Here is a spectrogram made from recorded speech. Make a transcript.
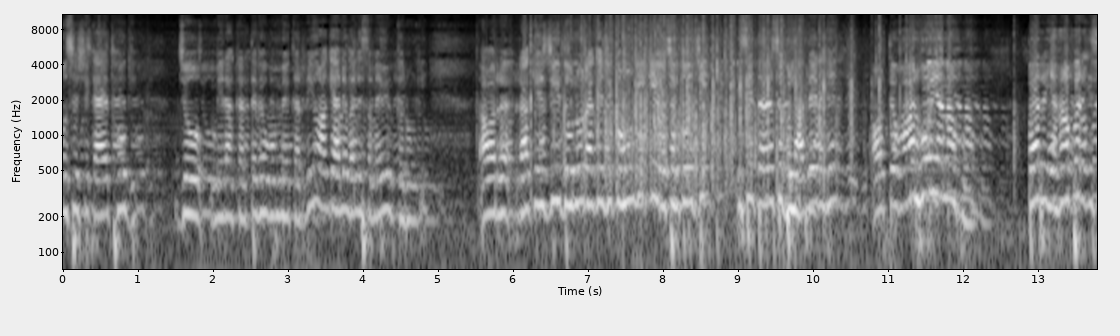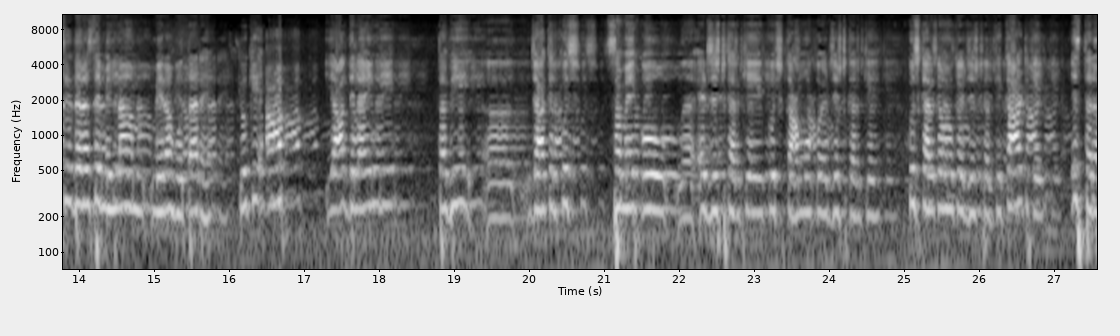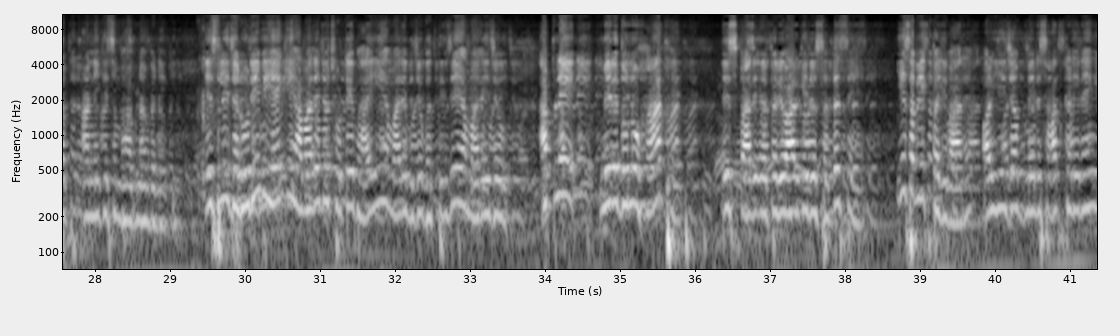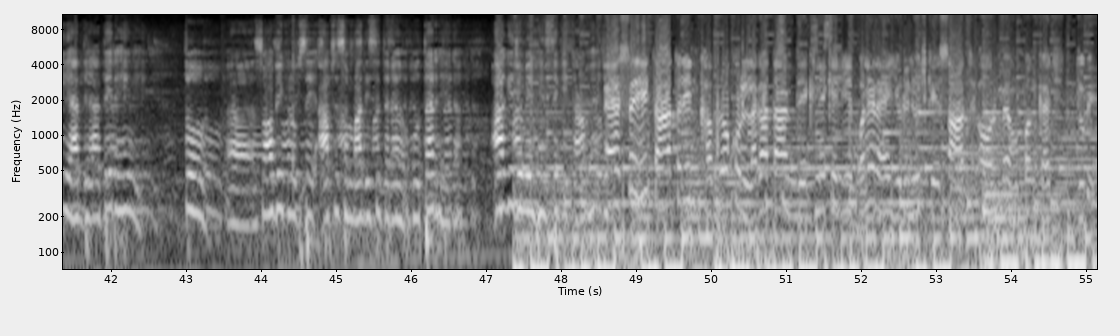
मुझसे शिकायत होगी। जो मेरा कर्तव्य है वो मैं कर रही हूँ आगे आने वाले समय में करूँगी। और राकेश जी, दोनों राकेश जी कहूँगी कि संतोष जी, इसी तरह से बुलाते रहे, और त्योहार हो या ना हो, पर यहाँ पर इसी तरह से मिलना मेरा होता रहे, क्योंकि आप याद दिलाएँगे, तभी जाकर कुछ समय को एडजस्ट करके, कुछ कामों को एडजस्ट करके, कुछ कार्यक्रमों को एडजस्ट करके काट के, इस तरफ़ आने की संभावना बनेगी। इसलिए ज़रूरी भी है कि हमारे जो छोटे भाई हमारे जो भतीजे हमारे जो अपने मेरे दोनों हाथ हैं, इस परिवार के जो सदस्य हैं, ये सब एक परिवार है। और ये जब मेरे साथ खड़े रहेंगे, याद दिलाते रहेंगे तो स्वाभाविक रूप से आपसे संवाद इसी तरह होता रहेगा। आगे जो मेरे हिस्से के काम है। ऐसे ही तातरीन खबरों को लगातार देखने के लिए बने रहे यूडी न्यूज़ के साथ, और मैं हूँ पंकज दुबे।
